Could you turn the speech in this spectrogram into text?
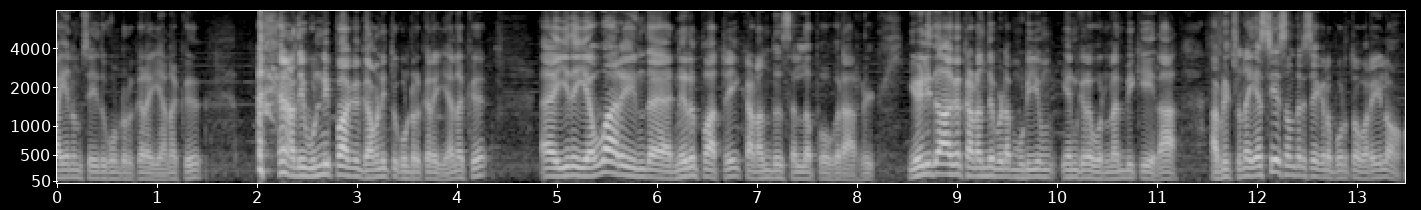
பயணம் செய்து கொண்டிருக்கிற எனக்கு அதை உன்னிப்பாக கவனித்து கொண்டிருக்கிற எனக்கு இதை எவ்வாறு இந்த நெருப்பாற்றை கடந்து செல்ல போகிறார்கள்? எளிதாக கடந்து விட முடியும் என்கிற ஒரு நம்பிக்கையிலா? அப்படின்னு சொன்னால் எஸ். ஏ. சந்திரசேகரை பொறுத்த வரையிலும்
